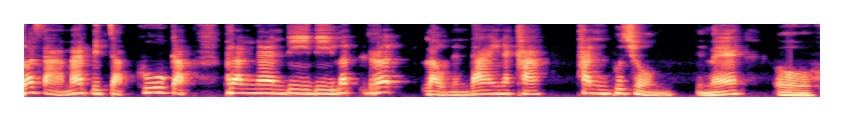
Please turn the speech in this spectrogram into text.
ก็สามารถไปจับคู่กับพลังงานดีๆเลิศเลิศๆเหล่านั้นได้นะคะ ท่านผู้ชมเห็นไหมโอ้โห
